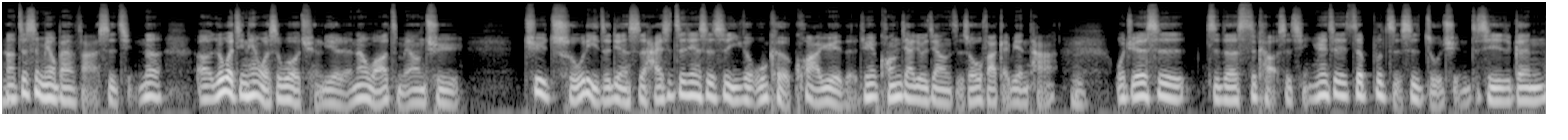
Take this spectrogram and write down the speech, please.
那这是没有办法的事情。那呃，如果今天我是我有权利的人，那我要怎么样去？去处理这件事，还是这件事是一个无可跨越的，因为框架就是这样子，所以无法改变它。嗯，我觉得是值得思考的事情，因为这这不只是族群，这其实跟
